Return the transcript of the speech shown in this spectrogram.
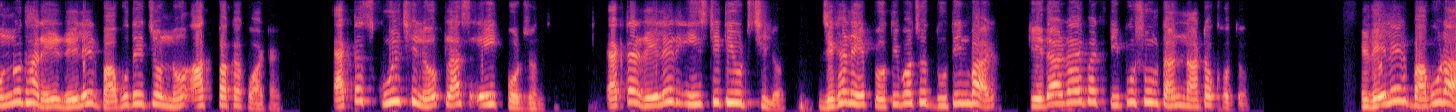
অন্য ধারে রেলের বাবুদের জন্য আত পাকা কোয়ার্টার। একটা স্কুল ছিল ক্লাস এইট পর্যন্ত। একটা রেলের ইনস্টিটিউট ছিল, যেখানে প্রতি বছর দু তিনবার কেদার রায় বা টিপু সুলতান নাটক হতো। রেলের বাবুরা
